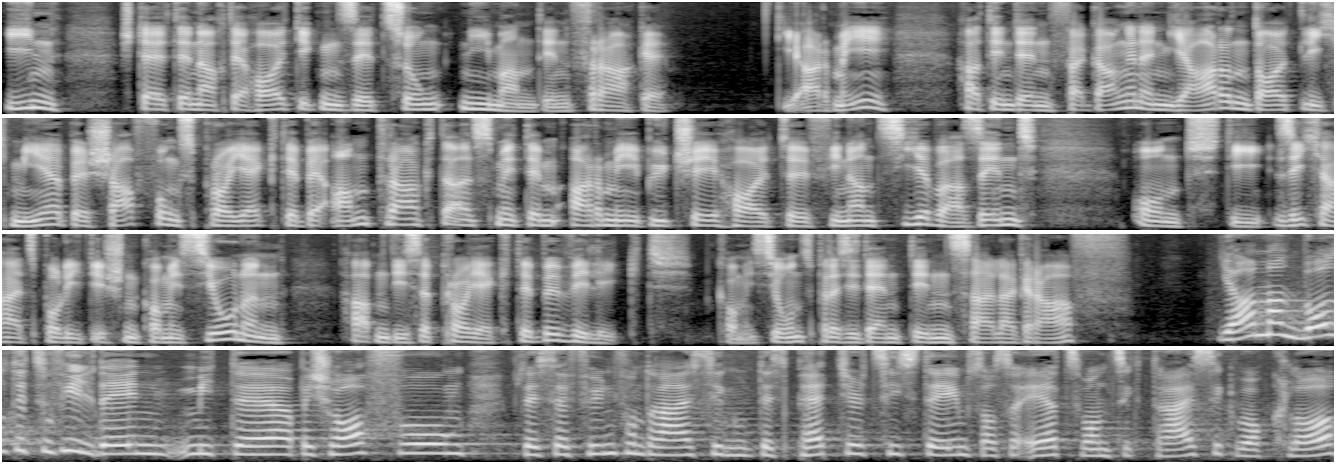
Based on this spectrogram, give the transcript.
Ihn stellte nach der heutigen Sitzung niemand in Frage. Die Armee hat in den vergangenen Jahren deutlich mehr Beschaffungsprojekte beantragt, als mit dem Armeebudget heute finanzierbar sind, und die sicherheitspolitischen Kommissionen haben diese Projekte bewilligt. Kommissionspräsidentin Seiler Graf ja, man wollte zu viel, denn mit der Beschaffung des F-35 und des Patriot-Systems, also R2030, war klar,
